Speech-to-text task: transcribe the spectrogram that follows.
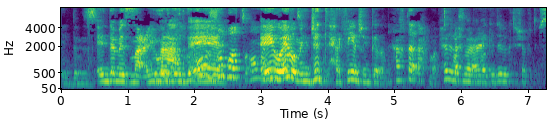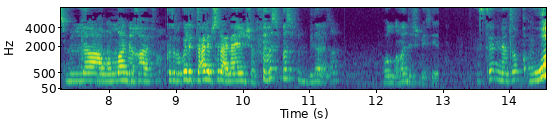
يندمج. اندمج مع عيوني وتقول إيه. أوه زبط my أيوه. أيوه من جد حرفيا عشان كذا. حختار أحمر. حلو الأحمر عليك دوبك اكتشفت. بسم الله والله اني خايفة. كنت بقول لك تعالي بسرعة لا ينشف. بس بس في البداية صح؟ والله ما أدري إيش بيصير. استنى أتوقع. واو!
